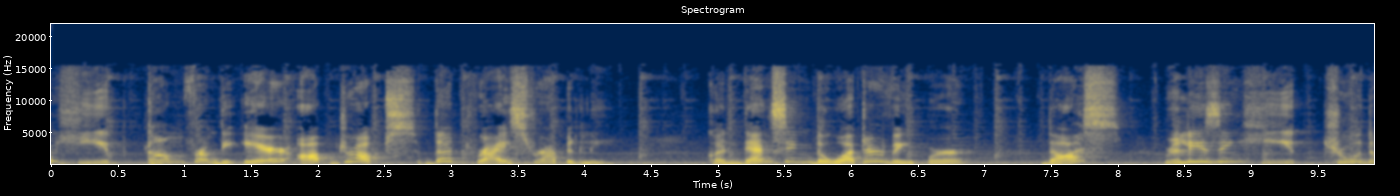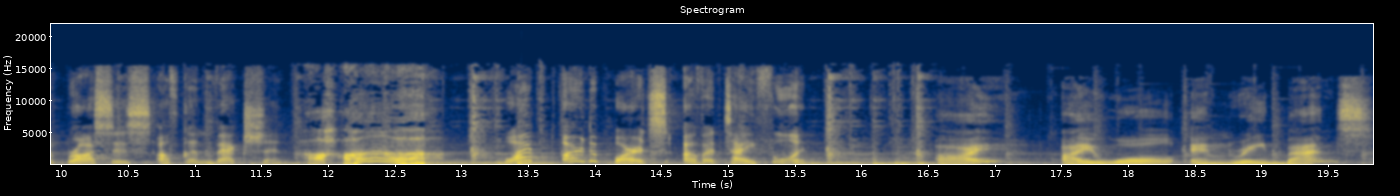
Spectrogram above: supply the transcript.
and heat come from the air up drops that rise rapidly, condensing the water vapor, thus releasing heat through the process of convection. What are the parts of a typhoon? Eye, eye wall, and rain bands?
